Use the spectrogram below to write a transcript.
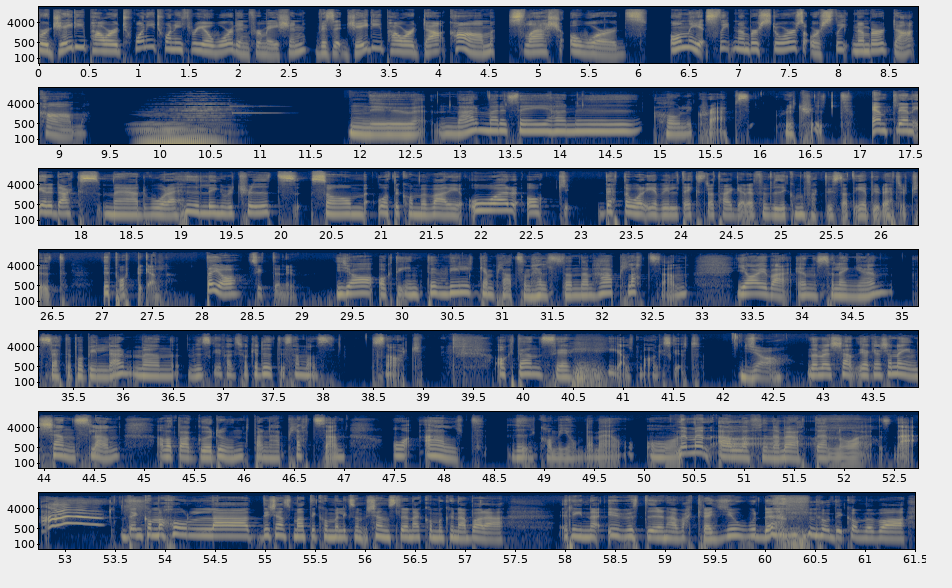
For JD Power 2023 award information, visit jdpower.com/awards. Only at Sleep Number stores or sleepnumber.com. Nu närmar det sig, hörni, Holy Craps Retreat. Äntligen är det dags med våra healing retreats som återkommer varje år och detta år är vi lite extra taggade för vi kommer faktiskt att erbjuda ett retreat i Portugal, där jag sitter nu. Ja, och det är inte vilken plats som helst, den här platsen. Jag är bara än så länge sätter på bilder, men vi ska ju faktiskt åka dit tillsammans snart. Och den ser helt magisk ut. Ja. Nej, men jag kan känna in känslan av att bara gå runt på den här platsen och allt vi kommer jobba med och Nej, men, alla uh... fina möten och nej. Den kommer hålla, det känns som att det kommer liksom, känslorna kommer kunna bara rinna ut i den här vackra jorden och det kommer vara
